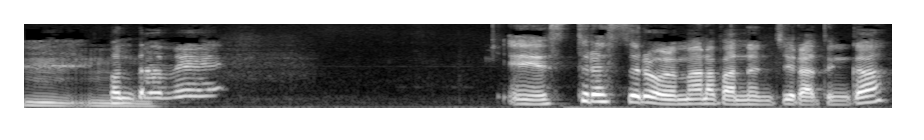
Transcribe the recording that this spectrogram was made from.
음, 음. 그런 다음에 예, 스트레스를 얼마나 받는지라든가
